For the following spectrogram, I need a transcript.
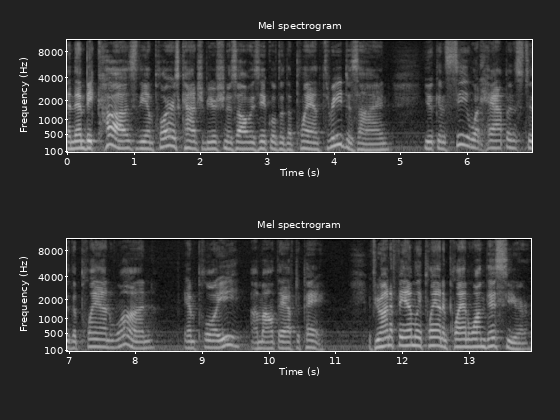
And then because the employer's contribution is always equal to the Plan Three design, you can see what happens to the Plan One employee amount they have to pay. If you're on a family plan in Plan One this year,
